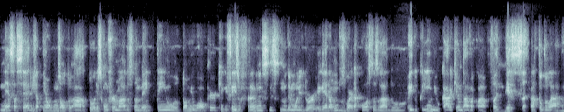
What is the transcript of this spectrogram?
Nessa série já tem alguns atores confirmados também. Tem o Tommy Walker, que fez o Francis no Demolidor. Ele era um dos guarda-costas lá do Rei do Crime, o cara que andava com a Vanessa pra todo lado.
